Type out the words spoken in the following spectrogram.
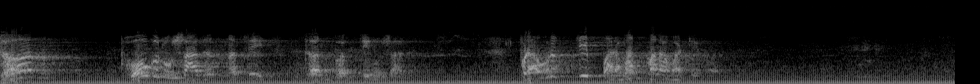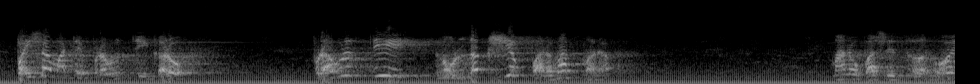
ધન ભોગનું સાધન નથી, ધન ભક્તિનું સાધન. પ્રવૃત્તિ પરમાત્માના માટે પૈસા માટે પ્રવૃત્તિ કરો. પ્રવૃત્તિ નું લક્ષ્ય પરમાત્મા રાખો માનવ પાસે ધન હોય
